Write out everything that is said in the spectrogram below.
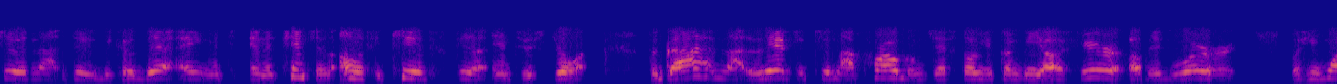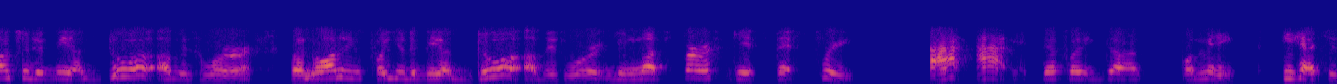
should not do because their aim and intention is only to kill, steal, and destroy. But God has not led you to my program just so you can be a hearer of His word, but He wants you to be a doer of His word. But in order for you to be a doer of His word, you must first get set free. I, I, that's what he done for me. He had to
